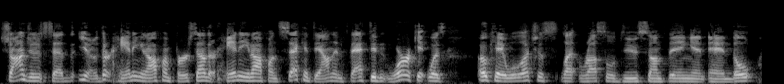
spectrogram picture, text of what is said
Sean just said, you know, they're handing it off on first down, they're handing it off on second down. And if that didn't work, it was, okay, well, let's just let Russell do something and, and they'll,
